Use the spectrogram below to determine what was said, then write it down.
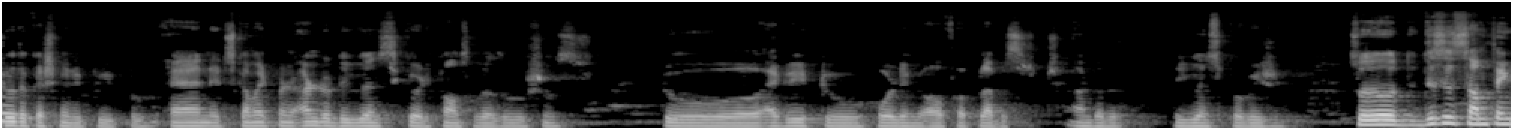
to hmm. the Kashmiri people and its commitment under the UN Security Council resolutions so this is something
